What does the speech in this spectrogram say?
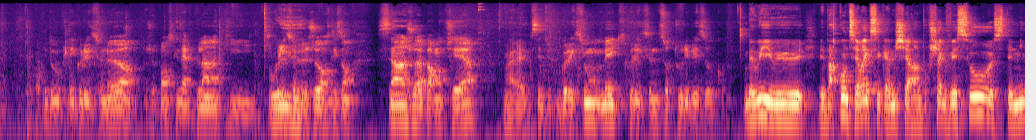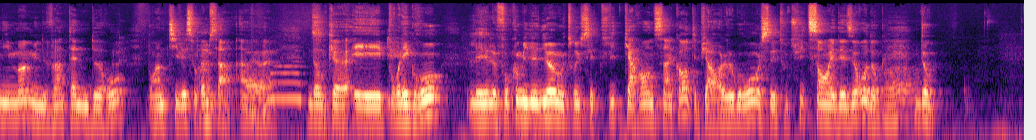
Et donc les collectionneurs, je pense qu'il y en a plein qui, qui Oui. collectionnent le jeu en se disant c'est un jeu à part entière. Ouais. C'est toute une collection, mais qui collectionne surtout les vaisseaux. Quoi. Mais oui, oui, oui. Mais par contre, c'est vrai que c'est quand même cher. hein. Pour chaque vaisseau, c'était minimum une vingtaine d'euros pour un petit vaisseau comme ça. Ah ouais, ouais. Donc, euh, et pour les gros, les, le Faucon Millennium ou truc, c'est tout de suite 40, 50. Et puis alors le gros, c'est tout de suite 100 et des euros. Donc, donc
